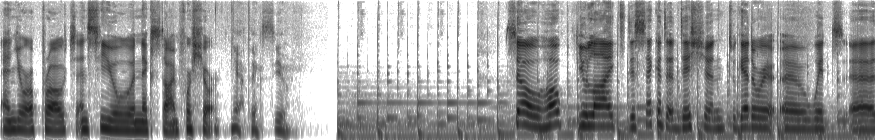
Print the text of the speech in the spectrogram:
and your approach, and see you next time for sure. Yeah, thanks. See you. So, hope you liked the second edition together uh, with uh,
